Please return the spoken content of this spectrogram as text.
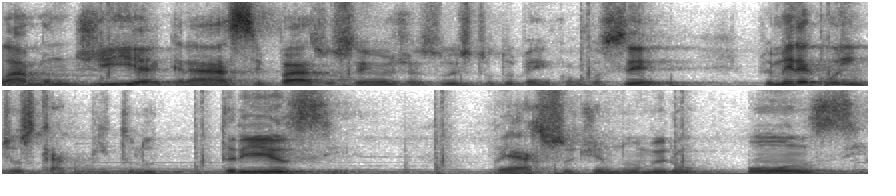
Olá, bom dia, graça e paz do Senhor Jesus, tudo bem com você? 1 Coríntios capítulo 13, verso de número 11.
